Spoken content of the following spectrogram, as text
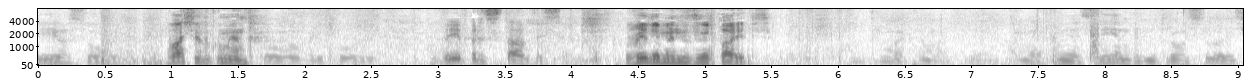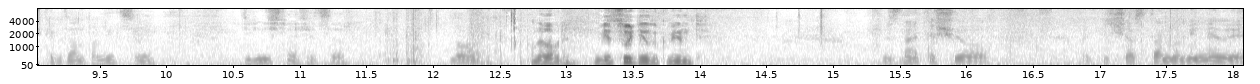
Які особи? Ваші документи. Ви представтеся. Ви до мене звертаєтесь. Тримай, тримай. Тримай. Сергієнко Дмитро Васильович, капітан поліції, дільничний офіцер. Добре? Добре. Відсутні документи. Ви знаєте, що під час стану війни ви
